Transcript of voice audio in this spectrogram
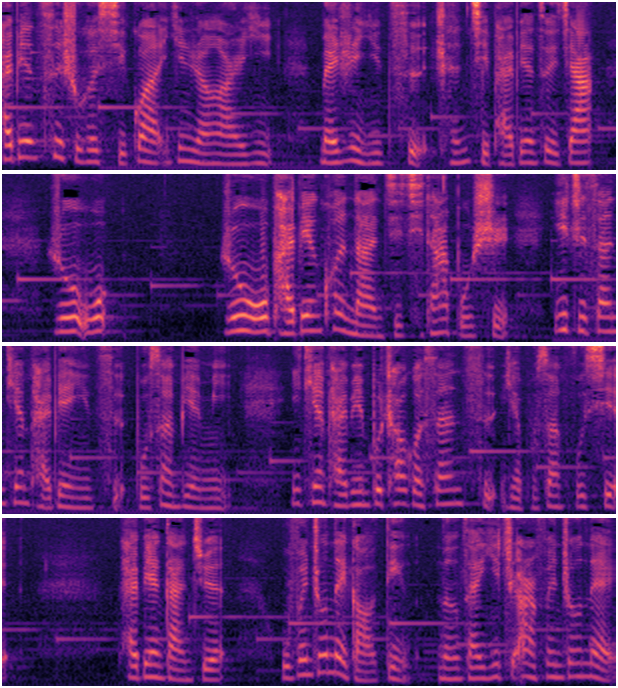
排便次数和习惯因人而异，每日一次晨起排便最佳。如无如无排便困难及其他不适，一至三天排便一次不算便秘，一天排便不超过三次也不算腹泻。排便感觉五分钟内搞定，能在一至二分钟内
